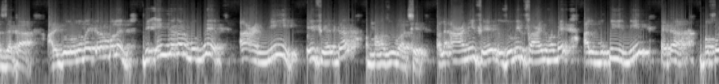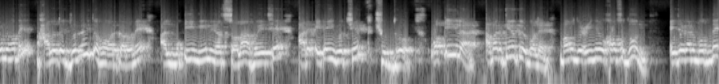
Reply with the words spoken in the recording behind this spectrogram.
az-যাকা আরেকজন উলামায়ে কেরাম বলেন, যে এই জায়গার মধ্যে আনি এই ফেলটা মাহজুব আছে। তাহলে আনি ফেল জমির হবে আল মুকিমিন এটা মফউল হবে, হালতে জড়িত হওয়ার কারণে আল মুকিমিন as-সালাহ হয়েছে, আর এটাই হচ্ছে শুদ্ধ। ওয়াকিলা, আবার কেউ কেউ বলেন মাউদুইহু খাফদুন, এই জায়গার মধ্যে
